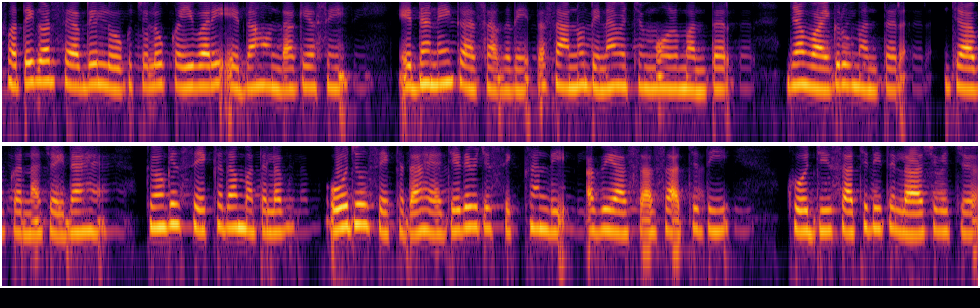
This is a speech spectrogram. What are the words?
ਫਤਿਹਗੜ੍ਹ ਸਾਹਿਬ ਦੇ ਲੋਕ, ਚਲੋ ਕਈ ਵਾਰੀ ਇਦਾਂ ਹੁੰਦਾ ਕਿ ਅਸੀਂ ਇਦਾਂ ਨਹੀਂ ਕਰ ਸਕਦੇ, ਤਾਂ ਸਾਨੂੰ ਦਿਨਾਂ ਵਿੱਚ ਮੂਲ ਮੰਤਰ ਜਾਂ ਵਾਹਿਗੁਰੂ ਮੰਤਰ ਜਾਪ ਕਰਨਾ ਚਾਹੀਦਾ ਹੈ। ਕਿਉਂਕਿ ਸਿੱਖ ਦਾ ਮਤਲਬ ਉਹ ਜੋ ਸਿੱਖਦਾ ਹੈ, ਜਿਹਦੇ ਵਿੱਚ ਸਿੱਖਣ ਦੀ ਅਭਿਆਸਾ ਸੱਚ ਦੀ ਖੋਜੀ, ਸੱਚ ਦੀ ਤਲਾਸ਼ ਵਿੱਚ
